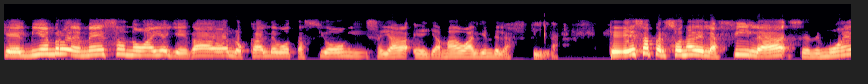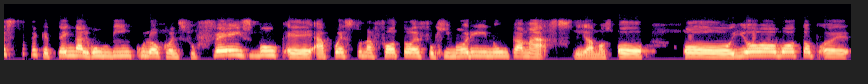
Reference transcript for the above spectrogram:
que el miembro de mesa no haya llegado al local de votación y se haya eh, llamado a alguien de la fila. Que esa persona de la fila se demuestre que tenga algún vínculo con su Facebook, eh, ha puesto una foto de Fujimori y nunca más, digamos, o, o yo voto eh,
